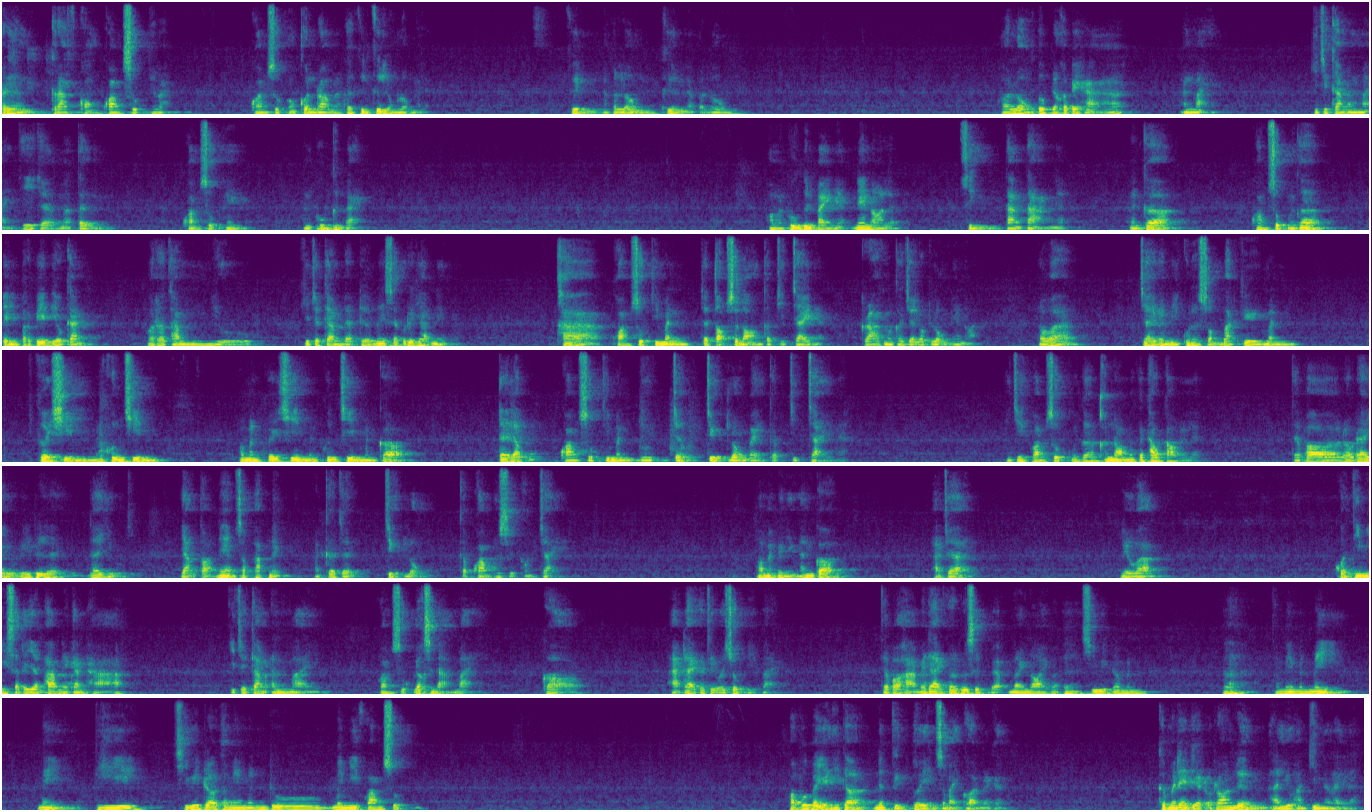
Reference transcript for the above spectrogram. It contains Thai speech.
เรื่องกราฟของความสุขใช่ไหมความสุขของคนเรามันก็ขึ้นขึ้นลงลงนั่นแหละขึ้นแล้วก็ลงขึ้นแล้วก็ลง พอลงปุ๊บเราก็ไปหาอันใหม่ กิจกรรมอันใหม่ที่จะมาเติมความสุขให้มันพุ่งขึ้นไปพอมันพุ่งขึ้นไปเนี่ยแน่นอนแหละ สิ่งต่างๆเนี่ยมันก็ความสุขมันก็เป็นประเภทเดียวกันว่าเราทำอยู่กิจกรรมแบบเดิมได้สักระยะหนึ่ง ค่าความสุขที่มันจะตอบสนองกับจิตใจเนี่ยกราฟมันก็จะลดลงแน่นอน เพราะว่าใจมันมีคุณสมบัติคือมันเคยชินมันคุ้นชินพอมันเคยชินมันคุ้นชินมันก็ได้รับ ความสุขที่มันดูจะจืดลงไปกับจิตใจนะจริงๆความสุขมันก็ข้างนอกมันก็เท่าเก่านั่นแหละ แต่พอเราได้อยู่เรื่อยๆได้อยู่อย่างต่อเนื่องสักพักหนึ่ง มันก็จะจืดลงกับความรู้สึกของใจพอมันเป็นอย่างนั้นก็อาจจะ เรียกว่า คนที่มีศักยภาพในการหา กิจกรรมอันใหม่ ความสุขลักษณะใหม่ ก็หาได้ก็ถือว่าโชคดีไป แต่พอหาไม่ได้ก็รู้สึกแบบน้อยๆว่าเออชีวิตเรามันเออทำไมมันไม่ไม่ดีชีวิตเราทำไมมันดูไม่มีความสุขพอพูดไปอย่างนี้ก็นึกถึงตัวเองสมัยก่อนเหมือนกัน ก็ไม่ได้เดือดร้อนเรื่องหาอยู่หากินอะไรนะ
